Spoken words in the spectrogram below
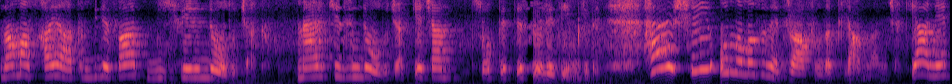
Namaz hayatın bir defa mihverinde olacak merkezinde olacak. Geçen sohbette söylediğim gibi. Her şey o namazın etrafında planlanacak. Yani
